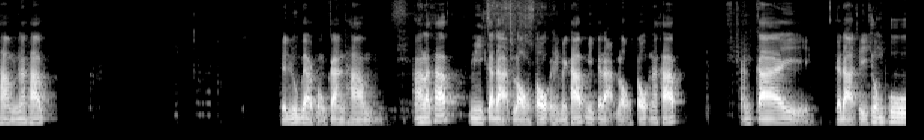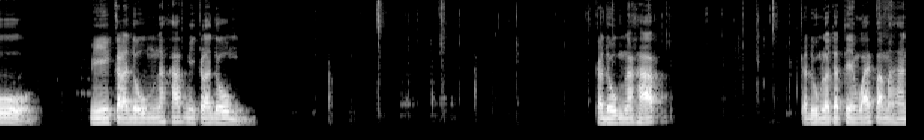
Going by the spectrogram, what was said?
ทำนะครับ เป็นรูปแบบของการทำเอาละครับ มีกระดาษรองโต๊ะเห็นไหมครับ มีกระดาษรองโต๊ะนะครับกรรไกร กระดาษสีชมพู มีกระดุมนะครับ มีกระดุม กระดุมนะครับ กระดุมเราจะเตรียมไว้ประมาณ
